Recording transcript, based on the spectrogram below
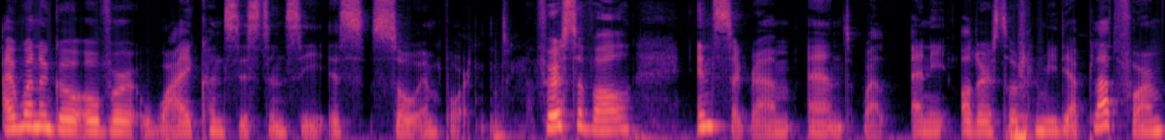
I want to go over why consistency is so important. First of all, Instagram and, well, any other social media platform,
